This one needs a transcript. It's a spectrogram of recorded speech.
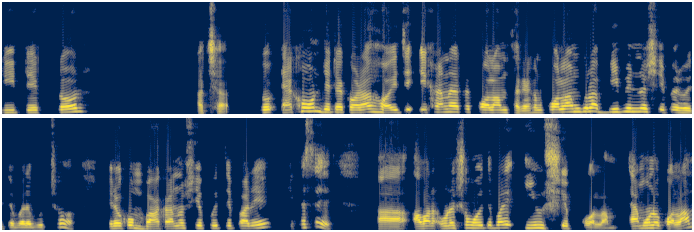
ডিটেক্টর আচ্ছা তো এখন যেটা করা হয় যে, এখানে একটা কলাম থাকে। এখন কলামগুলা বিভিন্ন শেপের হইতে পারে, বুঝছ? এরকম বাঁকানো শেপ হইতে পারে, ঠিক আছে? আবার অনেক সময় হইতে পারে ইউ শেপ কলাম, এমনও কলাম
